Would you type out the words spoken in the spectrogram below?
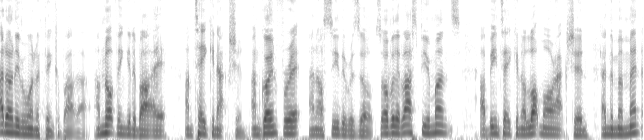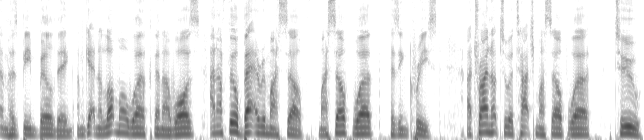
I don't even want to think about that. I'm not thinking about it. I'm taking action. I'm going for it and I'll see the results. Over the last few months, I've been taking a lot more action and the momentum has been building. I'm getting a lot more work than I was and I feel better in myself. My self worth has increased. I try not to attach my self worth to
